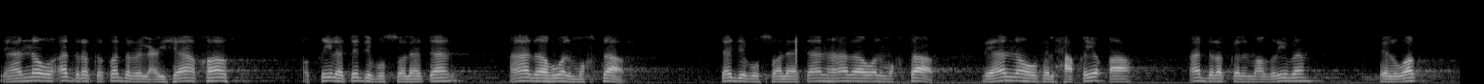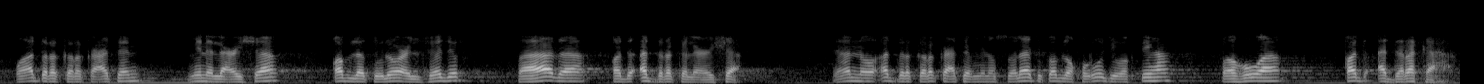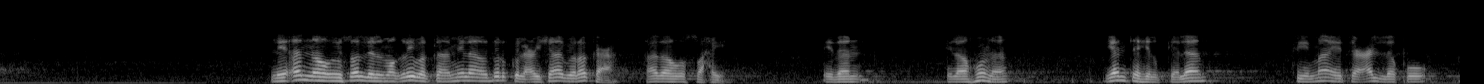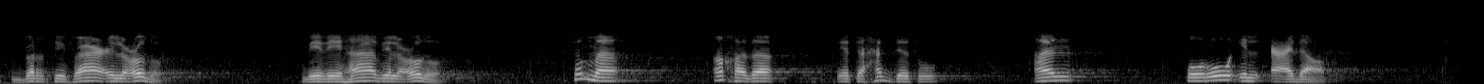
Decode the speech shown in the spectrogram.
لأنه أدرك قدر العشاء خاصة وقيل تجب الصلاتان هذا هو المختار. تجب الصلاتان هذا هو المختار. لأنه في الحقيقة أدرك المغرب في الوقت وأدرك ركعة من العشاء قبل طلوع الفجر فهذا قد أدرك العشاء. لأنه أدرك ركعة من الصلاة قبل خروج وقتها فهو قد أدركها. لأنه يصلي المغرب كاملا ويدرك العشاء بركعة هذا هو الصحيح. إذا إلى هنا ينتهي الكلام فيما يتعلق بارتفاع العذر بذهاب العذر. ثم أخذ يتحدث عن طروء الأعذار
